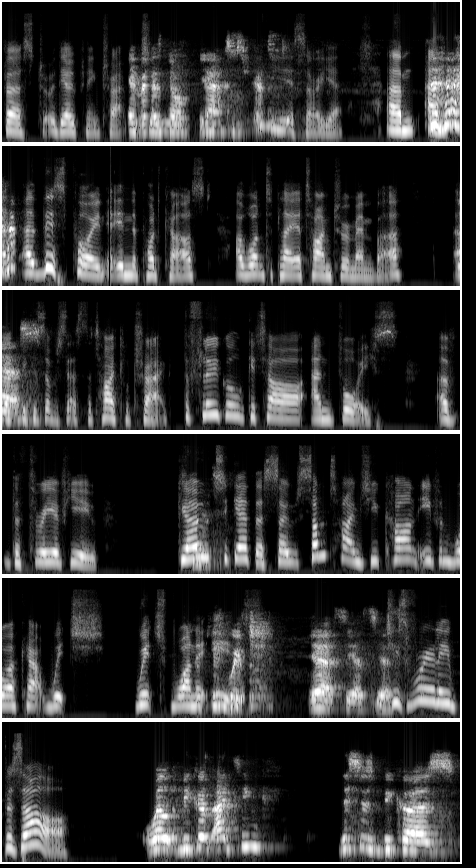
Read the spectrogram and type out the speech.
first or the opening track. Evasion, yes, yes. Yeah, sorry, yeah. Um, and at, at, this point in the podcast, I want to play a time to remember. Uh, yes. because obviously that's the title track. The flugel, guitar, and voice of the three of you go yes. together. So sometimes you can't even work out which which one it is. Which. Yes, yes, yes. Which is really bizarre. Well, because I think this is because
